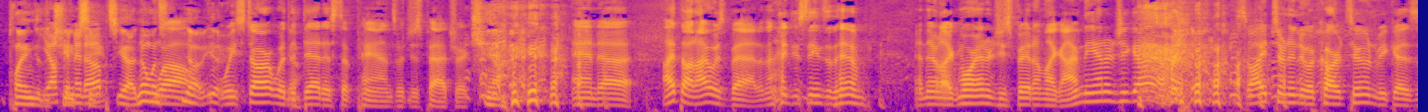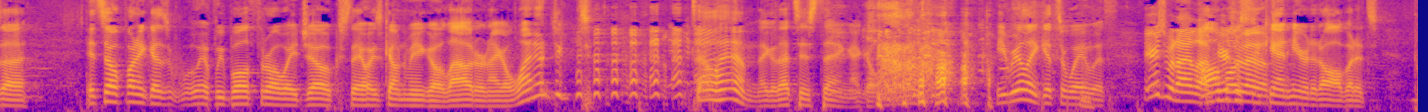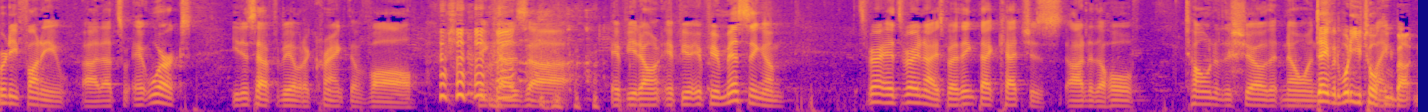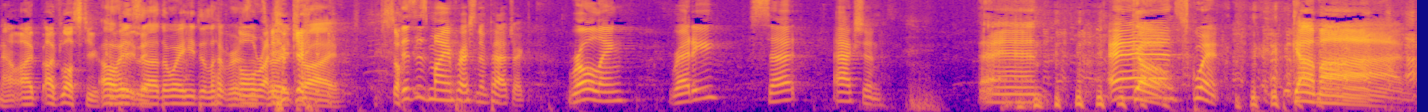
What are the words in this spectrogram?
playing to the Yucking cheap it up? seats. Yeah, no one's. Well, no, yeah. we start with the deadest of pans, which is Patrick. Yeah. and uh, I thought I was bad, and then I do scenes with him, and they're like more energy spit. I'm like, I'm the energy guy. So I turn into a cartoon because uh, it's so funny because if we both throw away jokes, they always come to me and go louder, and I go, "Why don't you t- tell him?" They go, "That's his thing." I go, "He really gets away with." Here's what I love. Here's Almost what I you love. can't hear it at all, but it's pretty funny. Uh, that's it works. You just have to be able to crank the vol because uh, if you don't, if you if you're missing them, it's very it's very nice. But I think that catches onto the whole tone of the show that no one. David, what are you talking about now? I, I've lost you. Oh, his uh, the way he delivers. All right, it's right, very okay. dry. This is my impression of Patrick. Rolling, ready, set, action. And and squint. Come on.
